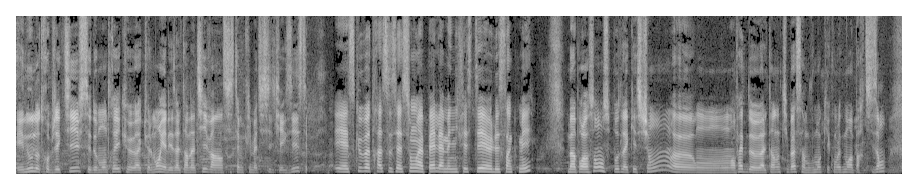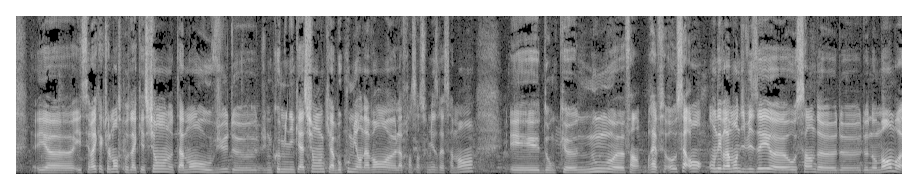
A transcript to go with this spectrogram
et nous notre objectif c'est de montrer qu'actuellement il y a des alternatives à un système climaticide qui existe. Et est-ce que votre association appelle à manifester le 5 mai? Ben Pour l'instant, on se pose la question. Euh, en fait, Alternativa, c'est un mouvement qui est complètement partisan. Et, euh, et c'est vrai qu'actuellement, on se pose la question, notamment au vu d'une communication qui a beaucoup mis en avant euh, la France Insoumise récemment. Et donc, nous, enfin, bref, on, est vraiment divisé au sein de, nos membres.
